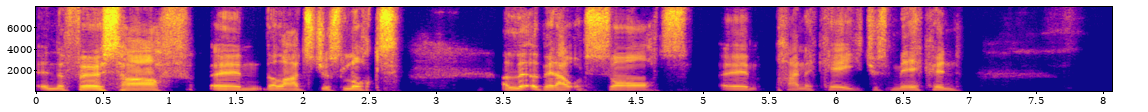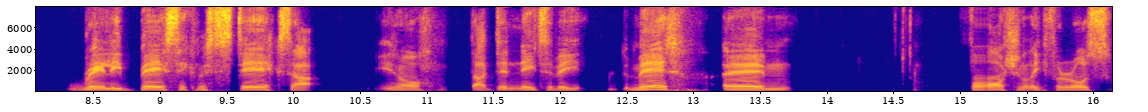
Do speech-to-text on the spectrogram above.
in the first half. Um, the lads just looked a little bit out of sorts, um, panicky, just making really basic mistakes that you know that didn't need to be made. Um, fortunately for us,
